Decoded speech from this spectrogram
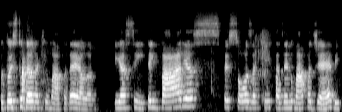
Eu estou estudando aqui o mapa dela e assim tem várias pessoas aqui fazendo mapa de Hebe,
